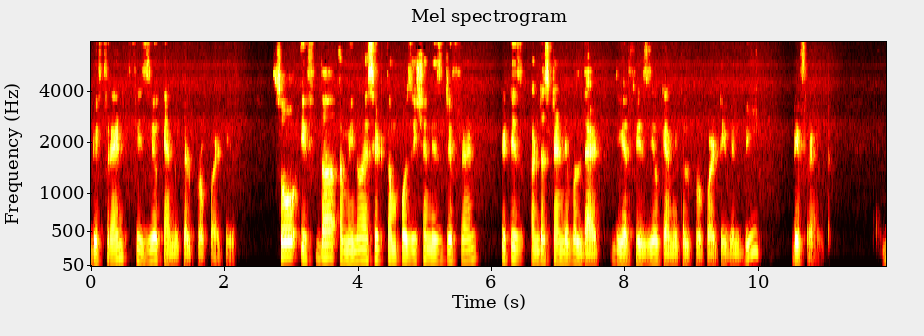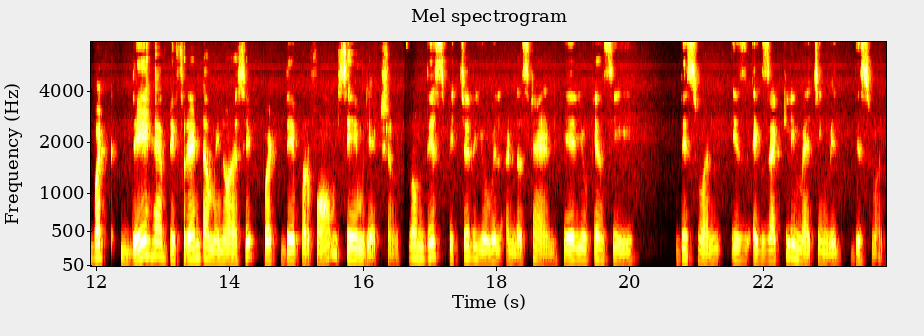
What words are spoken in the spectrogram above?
different physiochemical properties. So if the amino acid composition is different it is understandable that their physiochemical property will be different but they have different amino acid but they perform same reaction. From this picture you will understand. Here you can see this one is exactly matching with this one.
